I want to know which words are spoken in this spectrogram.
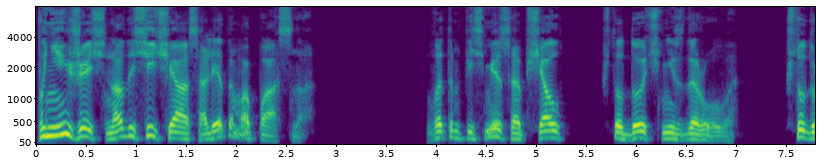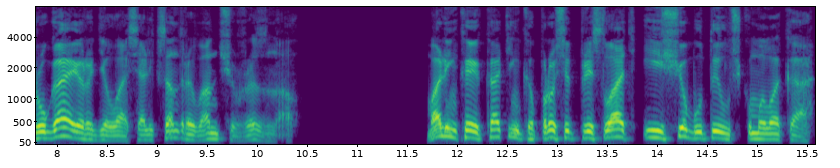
Пни жечь надо сейчас, а летом опасно. В этом письме сообщал, что дочь нездорова. Что другая родилась, Александр Иванович уже знал. Маленькая Катенька просит прислать и еще бутылочку молока,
